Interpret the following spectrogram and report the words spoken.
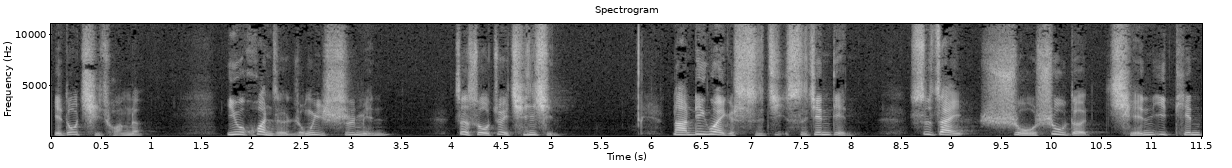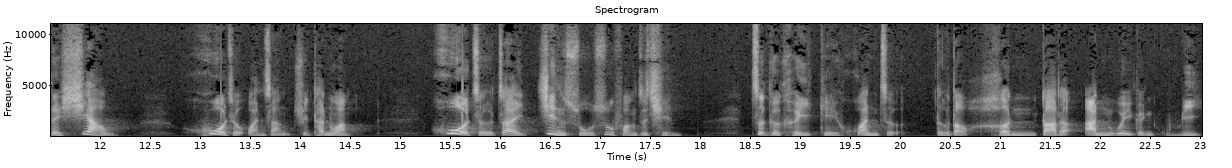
也都起床了，因为患者容易失眠，这时候最清醒。那另外一个时机时间点是在手术的前一天的下午或者晚上去探望，或者在进手术房之前，这个可以给患者得到很大的安慰跟鼓励。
